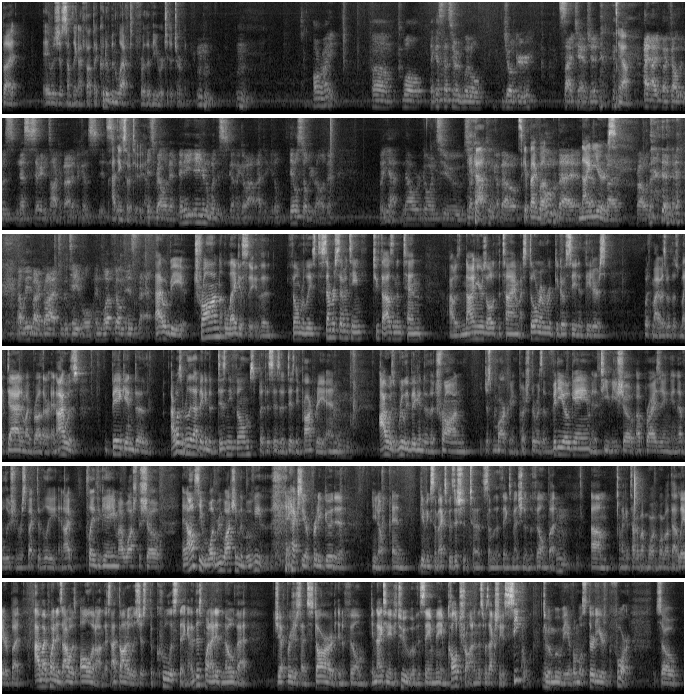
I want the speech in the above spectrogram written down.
but it was just something I thought that could have been left for the viewer to determine. All right. Um, well, I guess that's our little Joker side tangent. Yeah, I, I, I felt it was necessary to talk about it because it's. I think it's- so too. Yeah. It's relevant, and e- even when this is gonna go out, I think it'll it'll still be relevant. But yeah, now we're going to start Yeah. talking about Let's get back about film that nine that years. Levi brought, that Levi brought to the table, and what film is that? That would be Tron Legacy, the film released December 17th, 2010. I was nine years old at the time. I still remember to go see it in theaters with my, I was with, my dad and my brother. And I was big into, I wasn't really that big into Disney films, but this is a Disney property. And mm-hmm. I was really big into the Tron just marketing push. There was a video game and a TV show, Uprising and Evolution, respectively. And I played the game, I watched the show. And honestly, what rewatching the movie, they actually are pretty good at, you know, and giving some exposition to some of the things mentioned in the film. But hmm. um, and I can talk about more more about that later. But I, my point is, I was all in on this. I thought it was just the coolest thing. And at this point, I didn't know that Jeff Bridges had starred in a film in 1982 of the same name called Tron, and this was actually a sequel to a hmm. movie of almost 30 years before. So,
